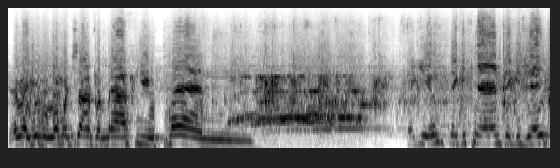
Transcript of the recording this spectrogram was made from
Everybody give it one more time for Matthew Penn. Thank you. Thank you, Karen. Thank you, Jade.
